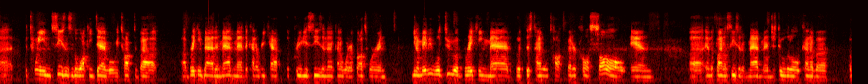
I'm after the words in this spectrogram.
uh, between seasons of The Walking Dead, where we talked about uh, Breaking Bad and Mad Men to kind of recap the previous season and kind of what our thoughts were. And you know, maybe we'll do a Breaking Mad, but this time we'll talk Better Call Saul and uh, and the final season of Mad Men. Just do a little kind of a, a,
